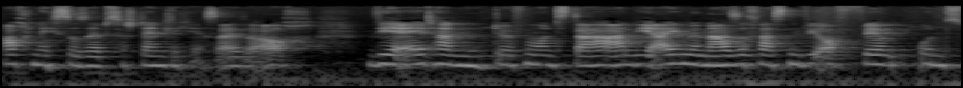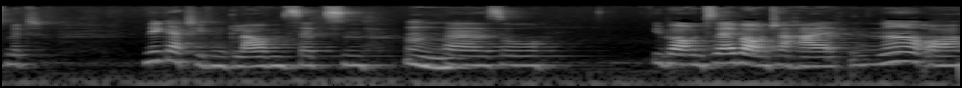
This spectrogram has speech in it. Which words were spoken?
auch nicht so selbstverständlich ist. Also auch wir Eltern dürfen uns da an die eigene Nase fassen, wie oft wir uns mit negativen Glaubenssätzen mhm. äh, so über uns selber unterhalten. Ne? Oh,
